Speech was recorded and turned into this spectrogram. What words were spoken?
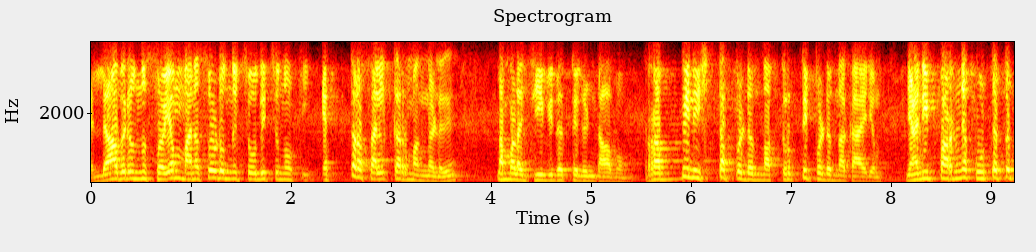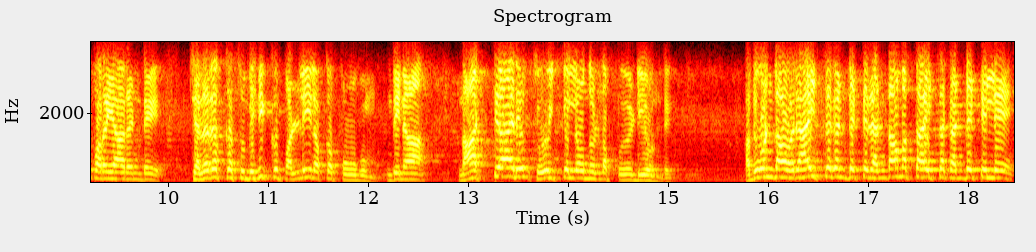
എല്ലാവരും ഒന്ന് സ്വയം മനസ്സോടൊന്ന് ചോദിച്ചു നോക്കി എത്ര സൽക്കർമ്മങ്ങൾ നമ്മളെ ജീവിതത്തിൽ ഉണ്ടാവും? റബ്ബിന് ഇഷ്ടപ്പെടുന്ന തൃപ്തിപ്പെടുന്ന കാര്യം. ഞാൻ ഈ പറഞ്ഞ കൂട്ടത്ത് പറയാറുണ്ട് ചിലരൊക്കെ സുബിഹിക്ക് പള്ളിയിലൊക്കെ പോകും. എന്തിനാ? നാട്ടുകാര് ചോദിക്കല്ലോ എന്നുള്ള പേടിയുണ്ട്. അതുകൊണ്ട് ഒരാഴ്ച കണ്ടിട്ട് രണ്ടാമത്തെ ആഴ്ച കണ്ടിട്ടില്ലേ?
